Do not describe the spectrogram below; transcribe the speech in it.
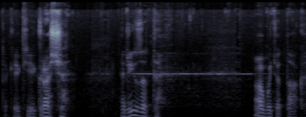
Так, як її краще різати. Мабуть, отак.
